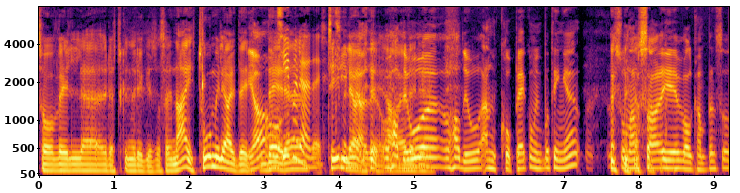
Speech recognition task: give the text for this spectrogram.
så vil eh, Rødt kunne rygge ut og si nei, to milliarder. Ja, og- Ti milliarder. Ti 10 milliarder. Og hadde jo, hadde jo NKP kommet på tinget, som de sa i valgkampen, så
